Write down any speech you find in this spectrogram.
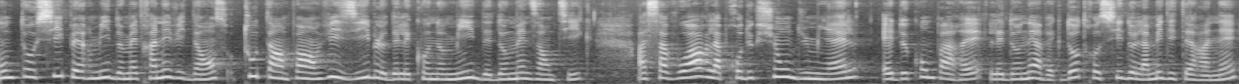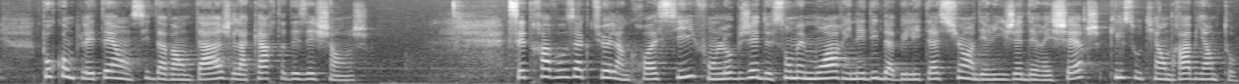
ont aussi permis de mettre en évidence tout un pan visible de l'économie des domaines antiques, à savoir la production du miel et de comparer les données avec d'autres sites de la Méditerranée pour compléter ainsi davantage la carte des échanges. Ces travaux actuels en Croatie font l'objet de son mémoire inédit d'habilitation à diriger des recherches qu'il soutiendra bientôt.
